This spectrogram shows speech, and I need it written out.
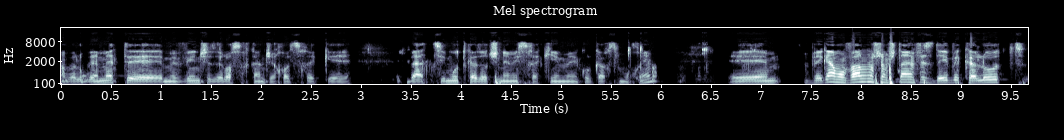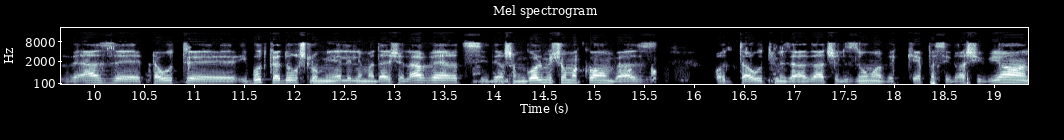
אבל הוא באמת uh, מבין שזה לא שחקן שיכול לשחק uh, בעצימות כזאת שני משחקים uh, כל כך סמוכים. Uh, וגם הובלנו שם 2-0 די בקלות, ואז uh, טעות, uh, עיבוד כדור שלומיאלי למדי של אברץ, סידר שם גול משום מקום, ואז עוד טעות מזעזעת של זומה וקפה סדרה שוויון,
